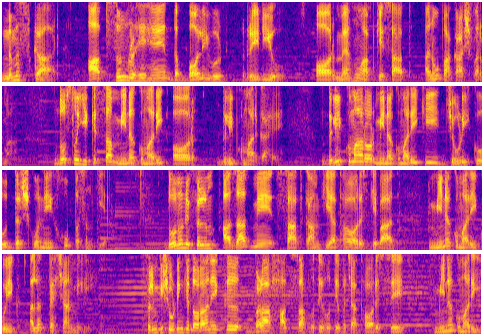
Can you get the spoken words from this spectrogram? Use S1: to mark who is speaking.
S1: नमस्कार, आप सुन रहे हैं द बॉलीवुड रेडियो और मैं हूँ आपके साथ अनूप आकाश वर्मा। दोस्तों, ये किस्सा मीना कुमारी और दिलीप कुमार का है। दिलीप कुमार और मीना कुमारी की जोड़ी को दर्शकों ने खूब पसंद किया। दोनों ने फ़िल्म आज़ाद में साथ काम किया था और इसके बाद मीना कुमारी को एक अलग पहचान मिली। फ़िल्म की शूटिंग के दौरान एक बड़ा हादसा होते होते बचा था और इससे मीना कुमारी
